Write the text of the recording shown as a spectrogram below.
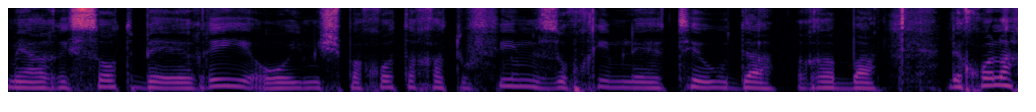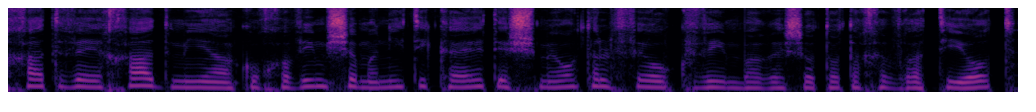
מהריסות בארי או עם משפחות החטופים זוכים לתהודה רבה. לכל אחת ואחד מהכוכבים שמניתי כעת יש מאות אלפי עוקבים ברשתות החברתיות.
